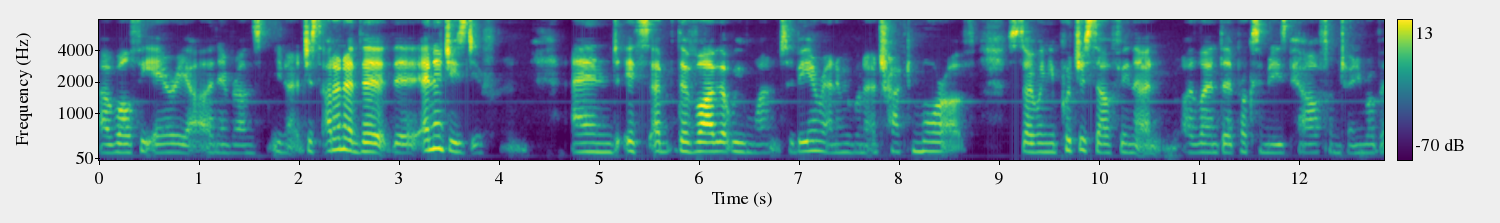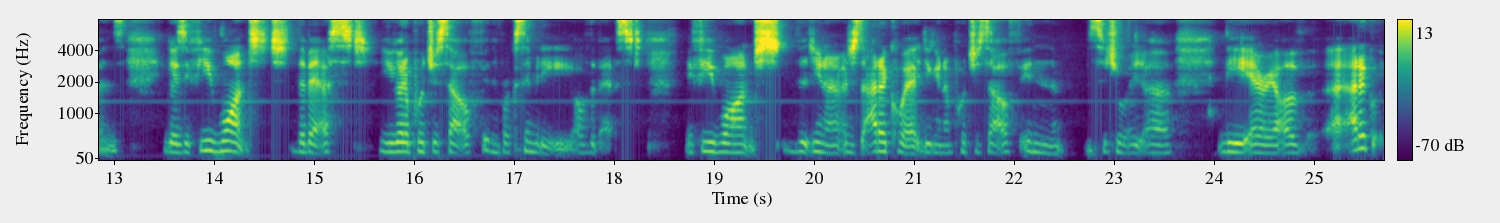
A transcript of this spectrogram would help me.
a wealthy area and everyone's you know just i don't know the the energy is different and it's a, the vibe that we want to be around and we want to attract more of. So when you put yourself in and i learned that proximity is power from tony robbins he goes if you want the best you got to put yourself in the proximity of the best. If you want the you know just adequate you're going to put yourself in the situation uh, the area of adequate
